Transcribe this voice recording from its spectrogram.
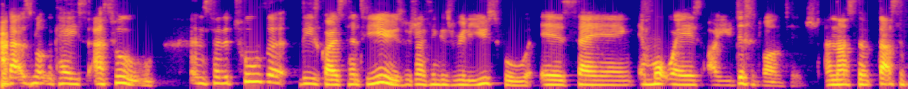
That is not the case at all. And so the tool that these guys tend to use, which I think is really useful, is saying, in what ways are you disadvantaged? And that's the that's the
